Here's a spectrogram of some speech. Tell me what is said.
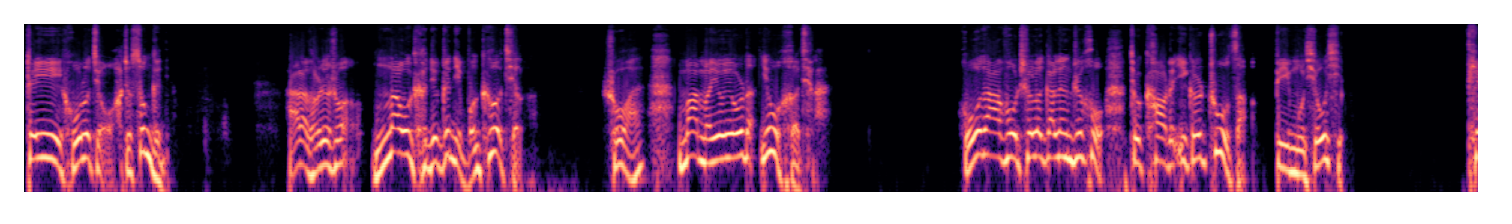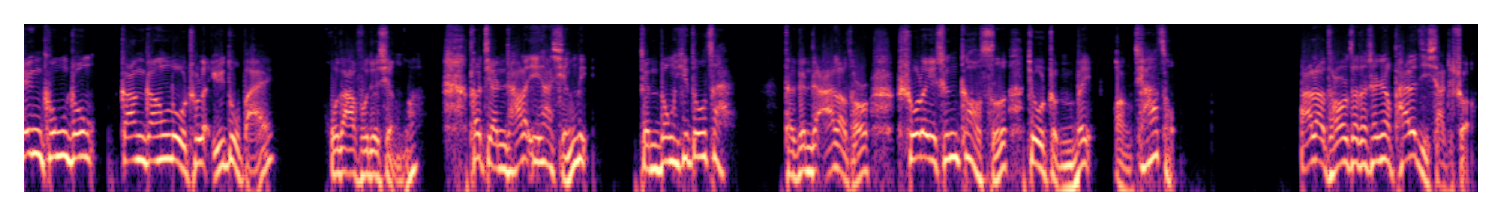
这一葫芦酒啊，就送给你。”矮老头就说：“那我可就跟你不客气了。”说完，慢慢悠悠的又喝起来。胡大富吃了干粮之后，就靠着一根柱子闭目休息。天空中刚刚露出了鱼肚白，胡大富就醒了。他检查了一下行李，见东西都在。他跟这矮老头说了一声告辞，就准备往家走。矮老头在他身上拍了几下，就说：“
